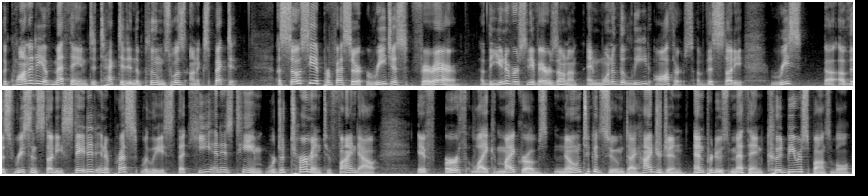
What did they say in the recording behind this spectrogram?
The quantity of methane detected in the plumes was unexpected. Associate Professor Régis Ferrière of the University of Arizona and one of the lead authors of this study, Reese uh, of this recent study stated in a press release that he and his team were determined to find out if Earth like microbes known to consume dihydrogen and produce methane could be responsible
